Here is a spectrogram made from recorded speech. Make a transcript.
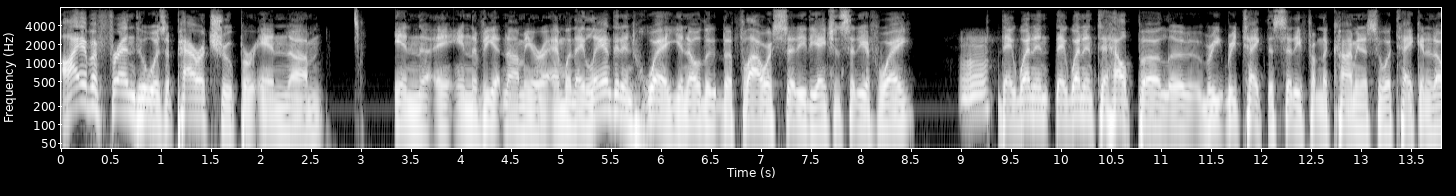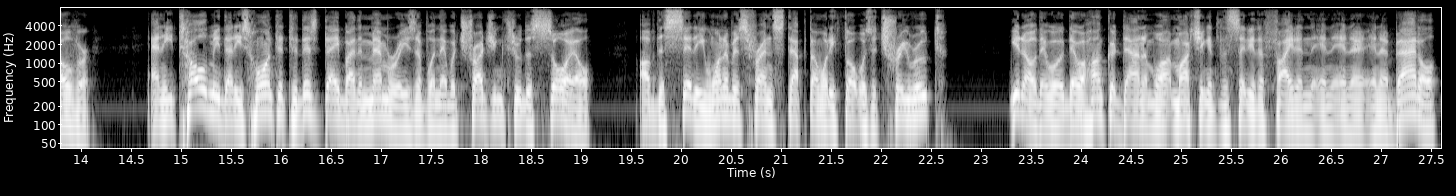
I have a friend who was a paratrooper in um, in uh, in the Vietnam era, and when they landed in Hue, you know the the flower city, the ancient city of Hue, Mhm. they went in. They went in to help uh, re- retake the city from the communists who had taken it over. And he told me that he's haunted to this day by the memories of when they were trudging through the soil of the city. One of his friends stepped on what he thought was a tree root. You know, they were they were hunkered down and marching into the city to fight in in in a, in a battle.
